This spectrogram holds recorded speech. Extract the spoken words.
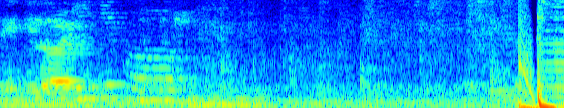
Thank you, Lord. Thank you po.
